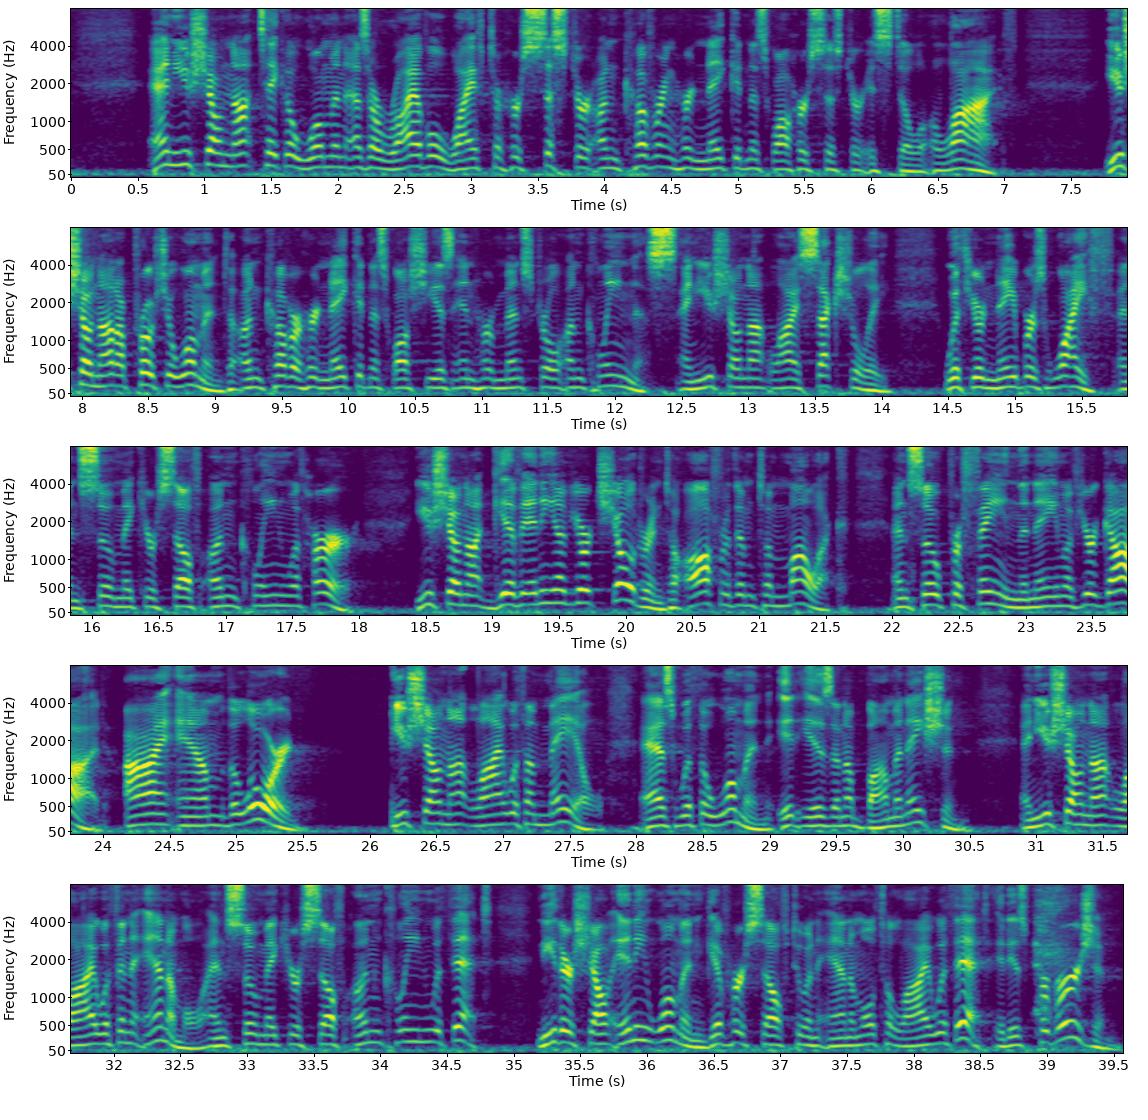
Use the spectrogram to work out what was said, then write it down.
And you shall not take a woman as a rival wife to her sister, uncovering her nakedness while her sister is still alive. You shall not approach a woman to uncover her nakedness while she is in her menstrual uncleanness, and you shall not lie sexually with your neighbor's wife, and so make yourself unclean with her. You shall not give any of your children to offer them to Moloch, and so profane the name of your God. I am the Lord. You shall not lie with a male as with a woman, it is an abomination. And you shall not lie with an animal, and so make yourself unclean with it. Neither shall any woman give herself to an animal to lie with it. It is perversion.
